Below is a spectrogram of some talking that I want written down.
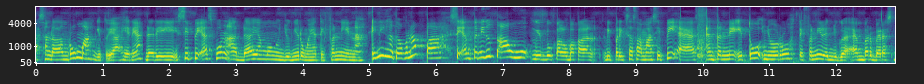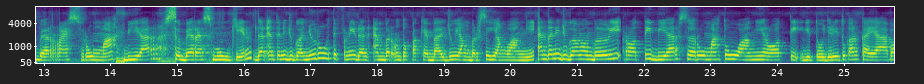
kekerasan dalam rumah gitu ya. Akhirnya dari CPS pun ada yang mengunjungi rumahnya Tiffany. Nah ini nggak tahu kenapa si Anthony itu tahu gitu kalau bakalan diperiksa sama CPS Anthony itu nyuruh Tiffany dan juga Amber beres-beres rumah biar seberes mungkin. Dan Anthony juga nyuruh Tiffany dan Amber untuk pakai baju yang bersih yang wangi. Anthony juga membeli roti biar serumah tuh wangi roti gitu. Jadi itu kan kayak apa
